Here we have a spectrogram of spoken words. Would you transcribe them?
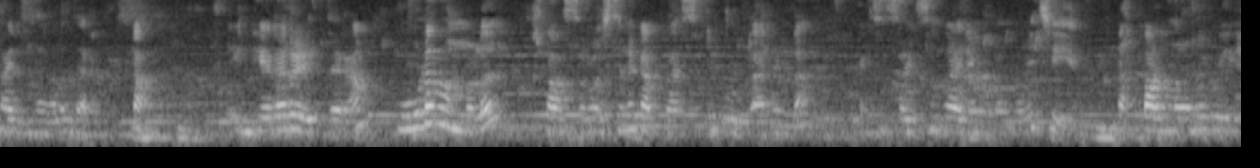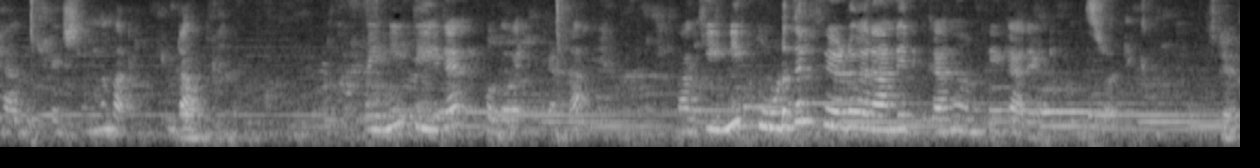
മരുന്നുകൾ തരാം കേട്ടോ. ഇൻഹേലർ എഴുതരാം കൂടെ നമ്മൾ ശ്വാസകോശത്തിന്റെ കപ്പാസിറ്റി കൂട്ടാനുള്ള എക്സസൈസും കാര്യങ്ങളും കൂടി ചെയ്യാം. പൾമോണറി റീഹാബിലിറ്റേഷൻ എന്ന് പറയും കേട്ടോ. അപ്പം ഇനി തീരെ പുകവലിക്കേണ്ട ബാക്കി ഇനി കൂടുതൽ കേട് വരാണ്ടിരിക്കാൻ നമുക്ക് ഈ കാര്യങ്ങളൊക്കെ ശ്രദ്ധിക്കാം. ശരി.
